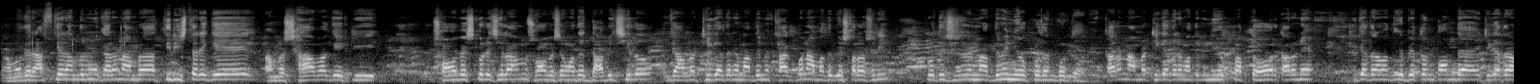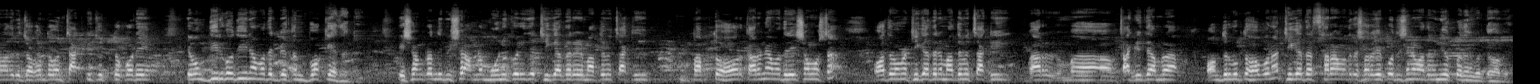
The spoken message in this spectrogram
আমাদের আজকের আন্দোলনের কারণে আমরা তিরিশ তারিখে আমরা শাহবাগে একটি সমাবেশ করেছিলাম। সমাবেশে আমাদের দাবি ছিল যে আমরা ঠিকাদারের মাধ্যমে থাকব না, আমাদেরকে সরাসরি প্রতিষ্ঠানের মাধ্যমে নিয়োগ প্রদান করতে হবে। কারণ আমরা ঠিকাদারের মাধ্যমে নিয়োগপ্রাপ্ত হওয়ার কারণে ঠিকাদার আমাদেরকে বেতন কম দেয়, ঠিকাদার আমাদেরকে যখন তখন চাকরিচ্যুত করে এবং দীর্ঘদিন আমাদের বেতন বকেয়া থাকে। এই সংক্রান্ত বিষয়ে আমরা মনে করি যে ঠিকাদারের মাধ্যমে চাকরি প্রাপ্ত হওয়ার কারণে আমাদের এই সমস্যা, অথবা আমরা ঠিকাদারের মাধ্যমে চাকরি আর চাকরিতে আমরা অন্তর্ভুক্ত হব না। ঠিকাদার ছাড়া আমাদের সরকারি প্রতিষ্ঠানের মাধ্যমে নিয়োগ প্রদান করতে হবে।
